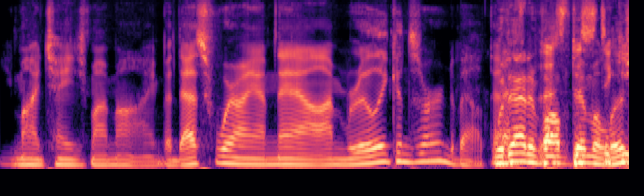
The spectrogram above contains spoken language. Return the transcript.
you might change my mind. But that's where I am now. I'm really concerned about that. Would that That's involve the sticky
